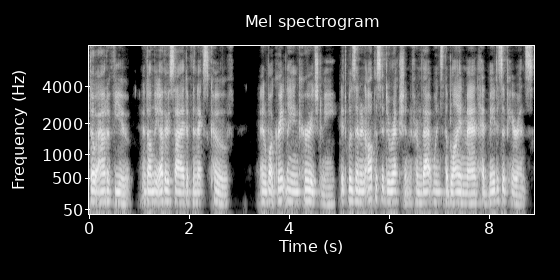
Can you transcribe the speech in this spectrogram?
though out of view, and on the other side of the next cove, and what greatly encouraged me, it was in an opposite direction from that whence the blind man had made his appearance,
